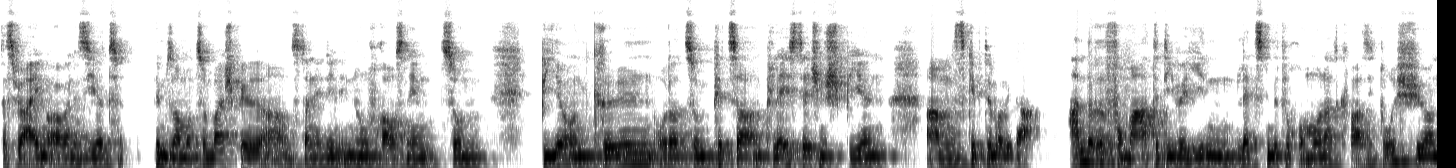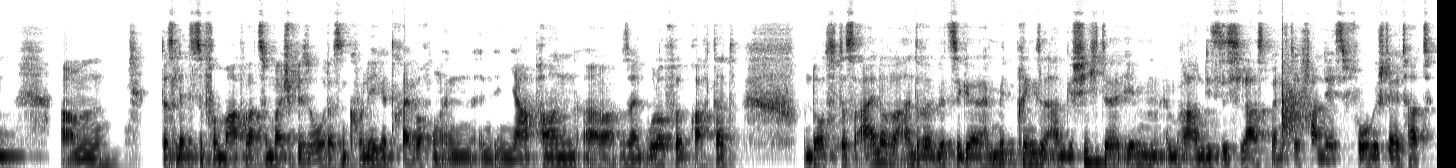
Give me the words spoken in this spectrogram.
dass wir eigenorganisiert im Sommer zum Beispiel äh, uns dann in den Innenhof rausnehmen zum Bier und Grillen oder zum Pizza und Playstation spielen. Ähm, es gibt immer wieder andere Formate, die wir jeden letzten Mittwoch im Monat quasi durchführen. Ähm, das letzte Format war zum Beispiel so, dass ein Kollege drei Wochen in, in, in Japan äh, seinen Urlaub verbracht hat und dort das eine oder andere witzige Mitbringsel an Geschichte eben im Rahmen dieses Last Wednesday Fun Days vorgestellt hat.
